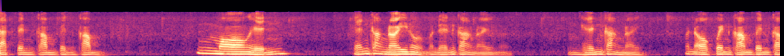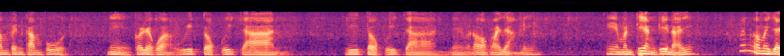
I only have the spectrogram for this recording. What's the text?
ตัดเป็นคำเป็นคำมองเห็น เห็นข้างในนู่นมันเห็นข้างในนู่นเห็นข้างใน มันออกเป็นคำเป็นคำเป็นคำพูด นี่ก็เรียกว่า วิตกวิจารวิตกวิจารเนี่ยมันออกมาอย่างนี้ นี่มันเที่ยงที่ไหน มันก็ไม่ใช่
